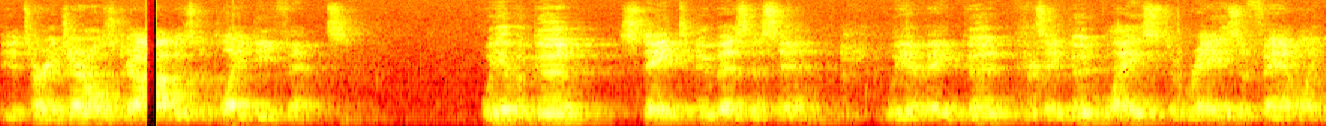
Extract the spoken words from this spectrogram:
The attorney general's job is to play defense. We have a good state to do business in. We have a good, it's a good place to raise a family.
